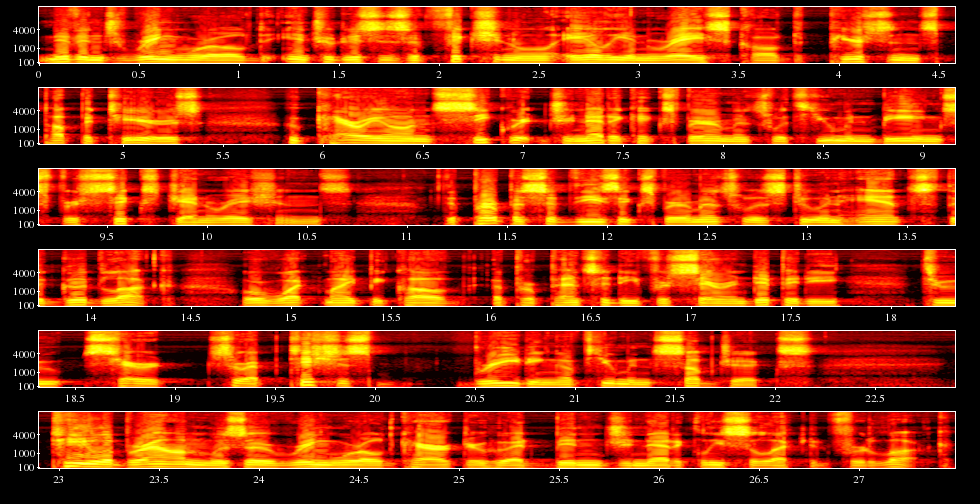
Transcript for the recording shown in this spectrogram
Niven's Ringworld introduces a fictional alien race called Pierson's Puppeteers who carry on secret genetic experiments with human beings for six generations. The purpose of these experiments was to enhance the good luck, or what might be called a propensity for serendipity, through surreptitious breeding of human subjects. Teela Brown was a Ringworld character who had been genetically selected for luck.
